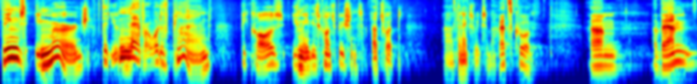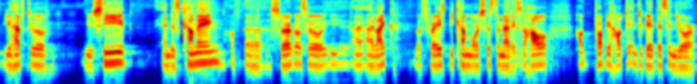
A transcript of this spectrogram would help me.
things emerged that you never would have planned because you made these contributions. That's what uh, the next week's about. That's cool. Um, but then you have to, you see, and is coming of the circle. So I, I like the phrase "become more systematic." So how, how probably how to integrate this in your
